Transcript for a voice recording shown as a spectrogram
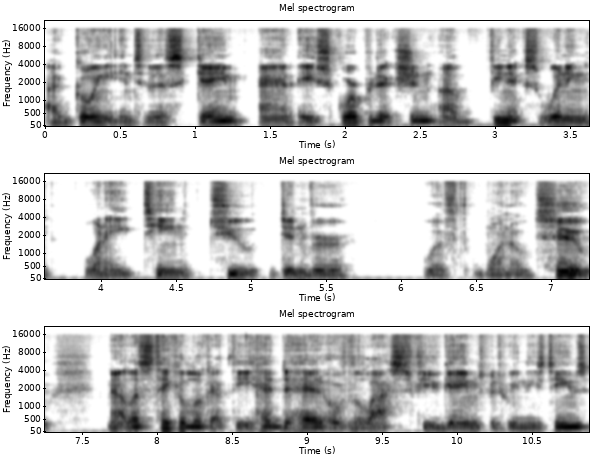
uh, going into this game and a score prediction of Phoenix winning 118 to Denver with 102. Now let's take a look at the head-to-head over the last few games between these teams.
